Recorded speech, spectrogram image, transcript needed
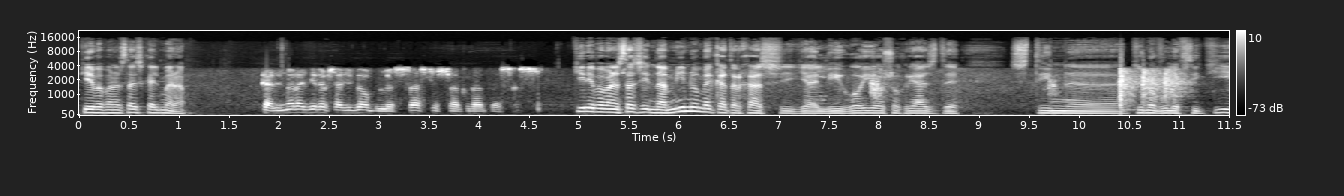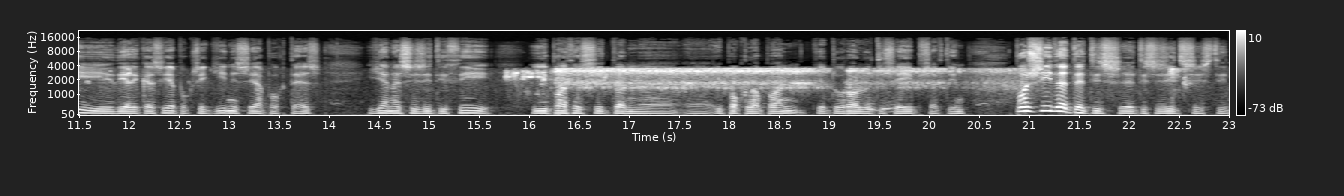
Κύριε Παπαναστάση, καλημέρα. Καλημέρα κύριε Ψαλιδόπουλος, σας και στους ακροατές σας. Κύριε Παπαναστάση, να μείνουμε καταρχάς για λίγο ή όσο χρειάζεται στην ε, κοινοβουλευτική διαδικασία που ξεκίνησε από χτες για να συζητηθεί η υπόθεση των ε, ε, υποκλοπών και του ρόλου της ΕΕΠ σε αυτήν. Πώς είδατε τις, τη συζήτηση στην...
